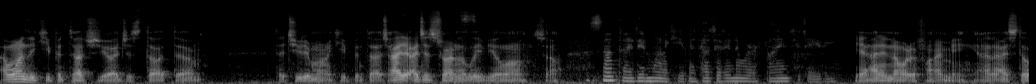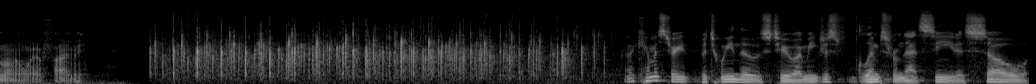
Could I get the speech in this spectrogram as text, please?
I wanted to keep in touch with you. I just thought um, that you didn't want to keep in touch. I, I just wanted to leave you alone. So It's not that I didn't want to keep in touch. I didn't know where to find you, Davy. yeah, I didn't know where to find me. I, I still don't know where to find me. The chemistry between those two, I mean, just glimpse from that scene is so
